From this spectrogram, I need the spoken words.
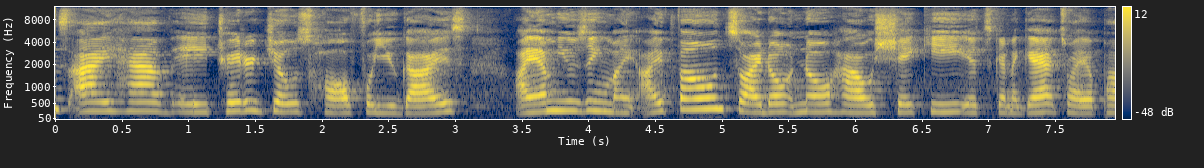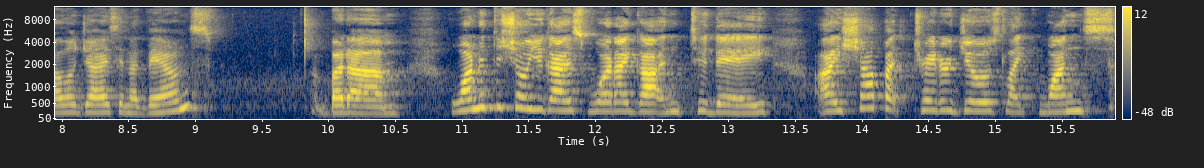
friends, I have a Trader Joe's haul for you guys. I am using my iPhone, so I don't know how shaky it's gonna get, so I apologize in advance. But um, wanted to show you guys what I got in today. I shop at Trader Joe's like once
